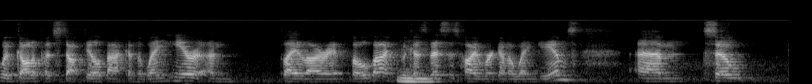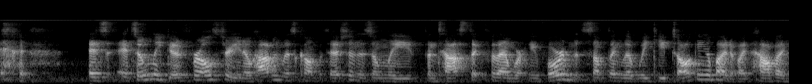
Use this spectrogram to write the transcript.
we've got to put Stockdale back in the wing here and play Lowry at fullback because mm-hmm. this is how we're going to win games. Um, so it's it's only good for Ulster. You know, having this competition is only fantastic for them working forward, and it's something that we keep talking about about having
